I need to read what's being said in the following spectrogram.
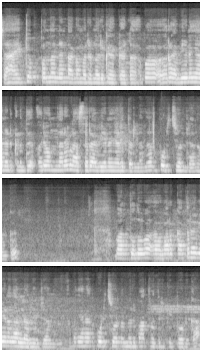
ചായക്കൊപ്പം തന്നെ ഉണ്ടാക്കാൻ പറ്റുന്ന ഒരു കേക്കാട്ടോ അപ്പോൾ റവയാണ് ഞാൻ എടുക്കുന്നത്. ഒരു ഒന്നര ഗ്ലാസ് റവയാണ് ഞാൻ എടുത്തിട്ടുള്ളത്. അത് പൊടിച്ചു കൊണ്ടുവരാം നമുക്ക്. വറുത്തതോ വറക്കാത്ത റവയാണ് നല്ലതെന്ന് എനിക്ക് തോന്നുന്നത് അപ്പോൾ ഞാനത് പൊടിച്ചു കൊണ്ടുവന്ന് ഒരു പാത്രത്തിലേക്ക് ഇട്ട് കൊടുക്കാം.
